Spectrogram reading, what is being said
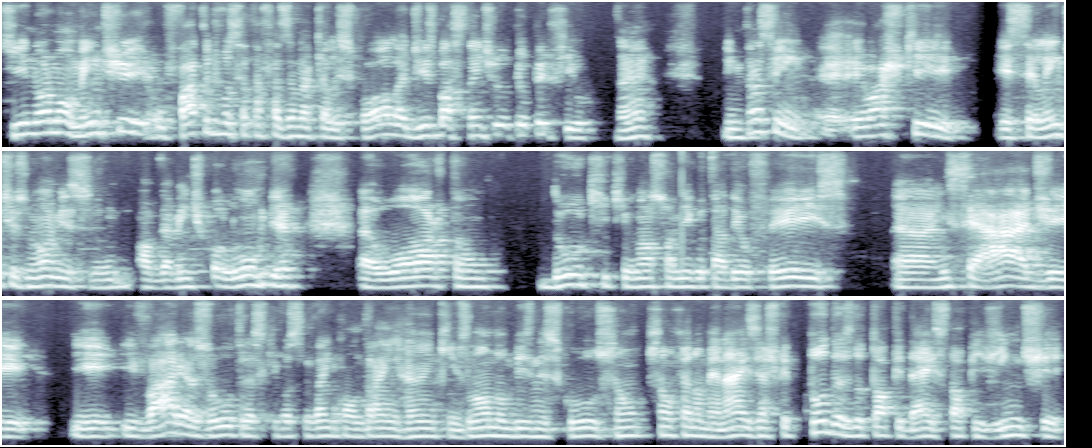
que normalmente o fato de você estar tá fazendo aquela escola diz bastante do teu perfil, né? Então, assim, é, eu acho que excelentes nomes, obviamente, Colômbia, uh, Wharton, Duke, que o nosso amigo Tadeu fez, uh, INSEAD e, e, várias outras que você vai encontrar em rankings, London Business School, são, são fenomenais. E acho que todas do top 10, top 20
